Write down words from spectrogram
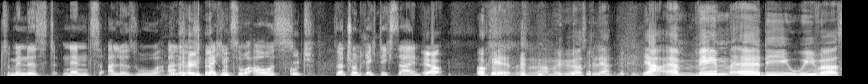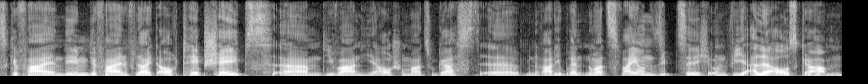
zumindest nennen es alle so, alle Okay. sprechen es so aus. Gut. Wird schon richtig sein. Ja. Okay, haben wir was gelernt. Ja, ähm, wem äh, die Weavers gefallen, dem gefallen vielleicht auch Tape Shapes. Ähm, die waren hier auch schon mal zu Gast äh, in Radio Brennt Nummer 72 und wie alle Ausgaben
